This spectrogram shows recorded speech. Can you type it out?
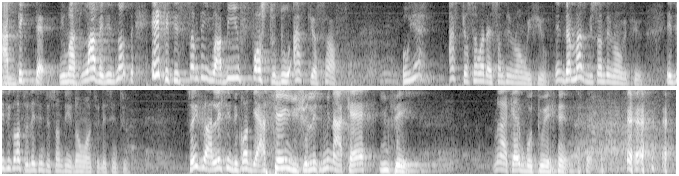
Addicted. You must love it. It's not if it is something you are being forced to do, ask yourself. Oh yeah. Ask yourself whether there's something wrong with you. There must be something wrong with you. It's difficult to listen to something you don't want to listen to. So if you are listening because they are saying you should listen, me not care in faith. Me not care botwe.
